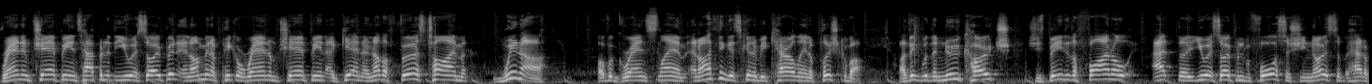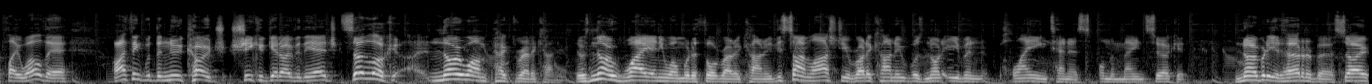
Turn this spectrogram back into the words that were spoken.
Random champions happen at the US Open, and I'm going to pick a random champion again, another first time winner of a Grand Slam, and I think it's going to be Karolina Pliskova. I think with a new coach, she's been to the final at the US Open before, so she knows how to play well there. I think with the new coach, she could get over the edge. So look, no one picked Raducanu. There was no way anyone would have thought Raducanu. This time last year, Raducanu was not even playing tennis on the main circuit. Nobody had heard of her. So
